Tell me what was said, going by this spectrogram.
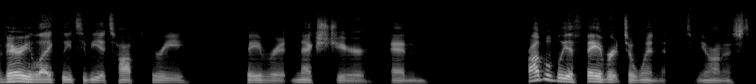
very likely to be a top three favorite next year and probably a favorite to win it, to be honest.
